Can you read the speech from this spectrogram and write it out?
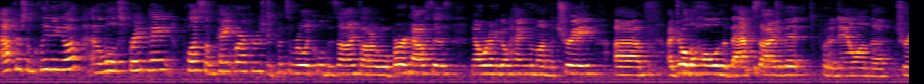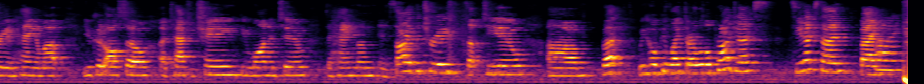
After some cleaning up and a little spray paint, plus some paint markers, we put some really cool designs on our little birdhouses. Now we're gonna go hang them on the tree. Um, I drilled a hole in the back side of it, put a nail on the tree and hang them up. You could also attach a chain if you wanted to, to hang them inside the tree. It's up to you. Um, but we hope you liked our little projects. See you next time. Bye. Bye.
